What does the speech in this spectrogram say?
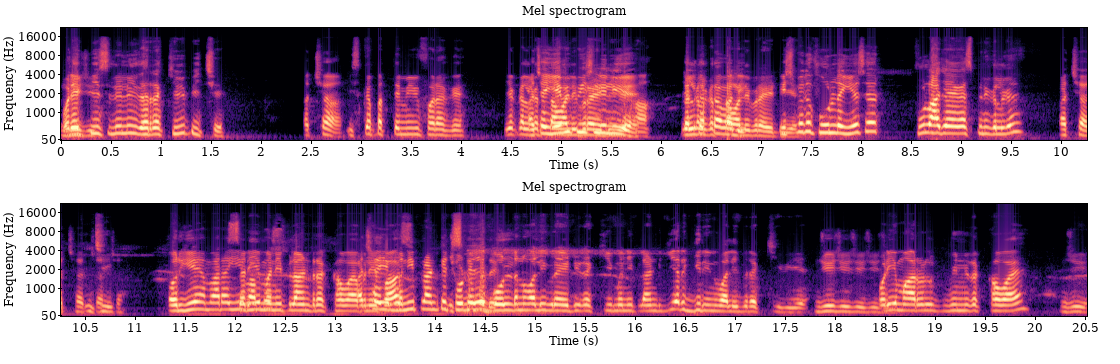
और एक पीस लिली इधर रखी हुई पीछे। अच्छा। इसके पत्ते में भी फ़र्क है। ये अच्छा, कलकत्ता ये भी पीस लिली है? हाँ, कलकत्ता वाली। वैरायटी इसमें तो फूल नहीं है सर। फूल आ जाएगा इसमें निकल गए। अच्छा अच्छा अच्छा जी। अच्छा। और ये हमारा ये सर ये मनी प्लांट रखा हुआ है अच्छा ये मनी प्लांट के छोटे ये गोल्डन वाली वैरायटी रखी है मनी प्लांट की और ग्रीन वाली भी रखी हुई है। जी जी जी जी और ये मार्बल ग्रीन रखा हुआ है। जी।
